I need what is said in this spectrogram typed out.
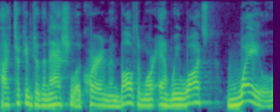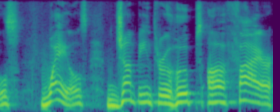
I took him to the National Aquarium in Baltimore and we watched whales, whales jumping through hoops of fire.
